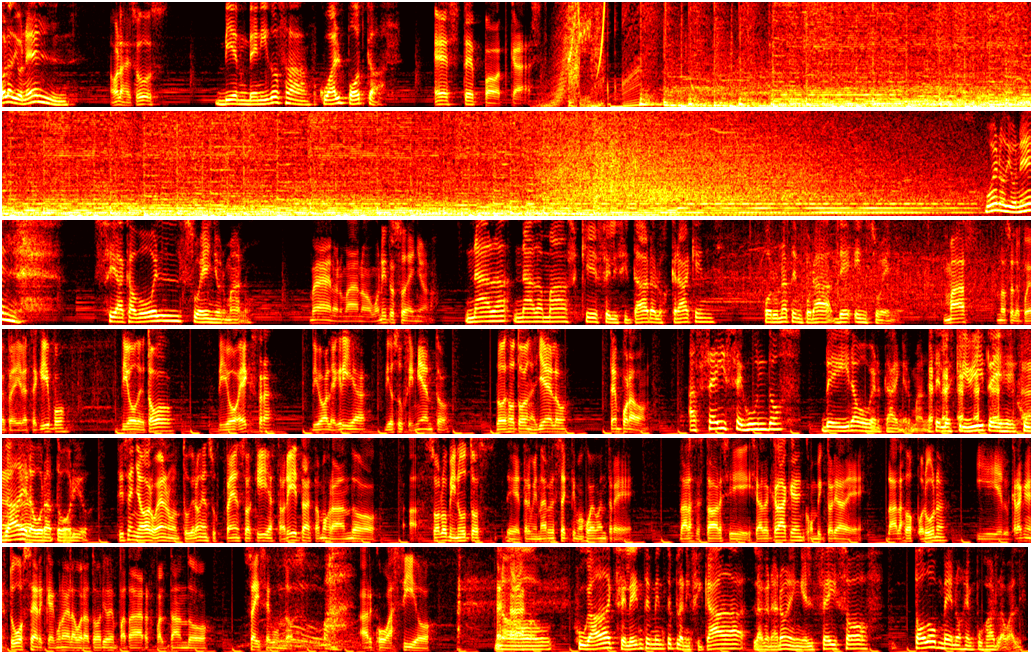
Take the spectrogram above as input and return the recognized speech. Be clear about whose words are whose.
Speaker 1: Hola Dionel.
Speaker 2: Hola Jesús.
Speaker 1: Bienvenidos a ¿Cuál podcast?
Speaker 2: Este podcast.
Speaker 1: Bueno, Dionel, se acabó el sueño, hermano.
Speaker 2: Bueno, hermano, bonito sueño.
Speaker 1: Nada, nada más que felicitar a los Krakens por una temporada de ensueño.
Speaker 2: Más no se le puede pedir a este equipo. Dio de todo, dio extra, dio alegría, dio sufrimiento, lo dejó todo en el hielo. Temporadón.
Speaker 1: A seis segundos de ir a overtime, hermano. Te lo escribí, te dije, jugada de laboratorio.
Speaker 2: Sí, señor. Bueno, tuvieron en suspenso aquí hasta ahorita. Estamos grabando a solo minutos de terminar el séptimo juego entre Dallas Stars y Seattle Kraken con victoria de Dallas 2 por 1. Y el Kraken estuvo cerca en uno de laboratorios de empatar, faltando 6 segundos. Arco vacío.
Speaker 1: No, jugada excelentemente planificada. La ganaron en el face-off. Todo menos empujarla, ¿vale?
